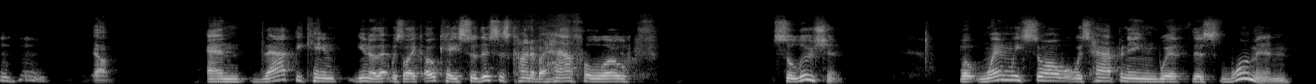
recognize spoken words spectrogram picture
Mhm. Yeah. And that became, you know, that was like, okay, so this is kind of a half a loaf solution. But when we saw what was happening with this woman,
